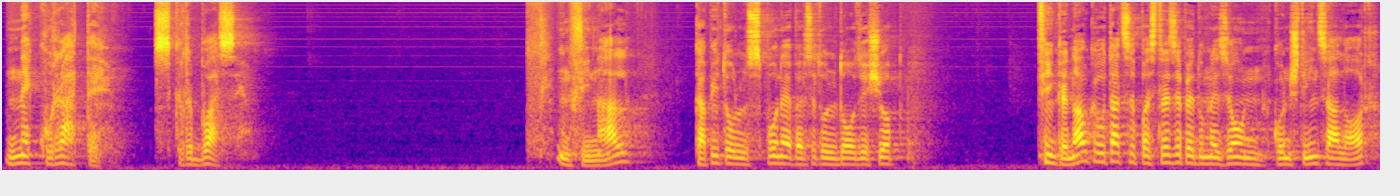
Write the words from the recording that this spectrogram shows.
necurate, scârboase. În final, capitolul spune, versetul 28, fiindcă n-au căutat să păstreze pe Dumnezeu în conștiința lor,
